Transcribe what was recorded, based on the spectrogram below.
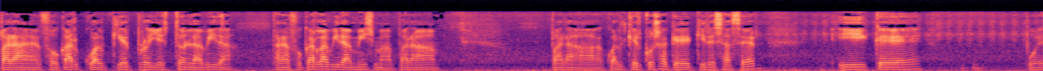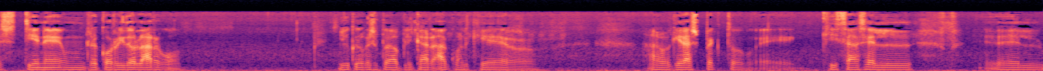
para enfocar cualquier proyecto en la vida, para enfocar la vida misma, para, para cualquier cosa que quieres hacer y que pues tiene un recorrido largo. Yo creo que se puede aplicar a cualquier a cualquier aspecto. Eh, quizás el, el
